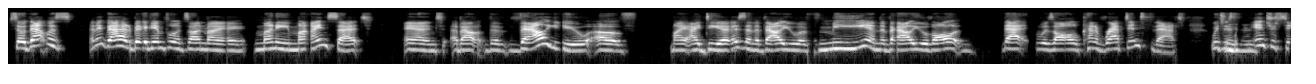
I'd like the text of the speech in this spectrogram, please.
So that was, I think, that had a big influence on my money mindset and about the value of my ideas and the value of me and the value of all that was all kind of wrapped into that which is mm-hmm. interesting.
